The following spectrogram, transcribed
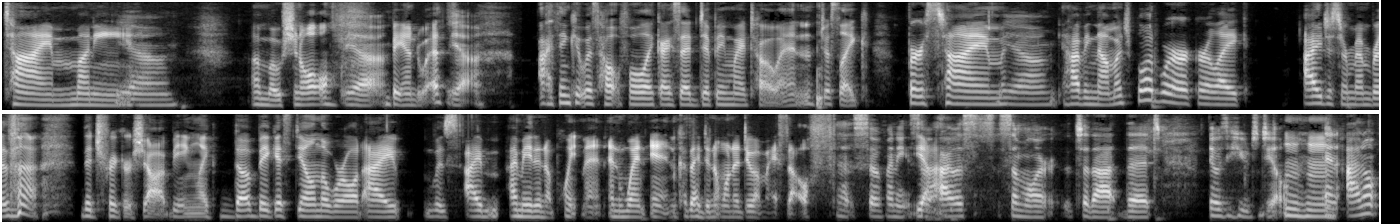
time, money, Yeah. emotional Yeah. bandwidth. Yeah. I think it was helpful, like I said, dipping my toe in, just like first time Yeah. having that much blood work, or like I just remember the the trigger shot being like the biggest deal in the world. I was I I made an appointment and went in because I didn't want to do it myself. That's so funny. So Yeah. I was similar to that, that it was a huge deal. Mhm. And I don't,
